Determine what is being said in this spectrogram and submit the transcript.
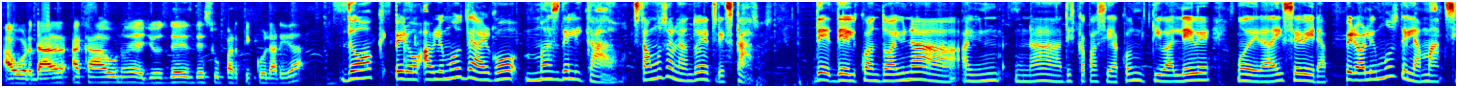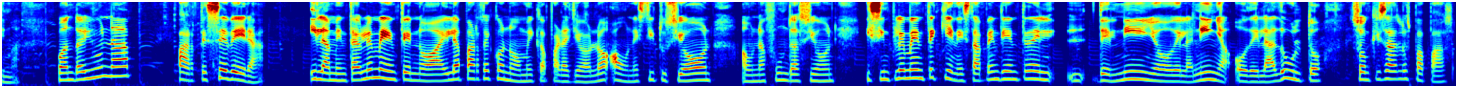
abordar a cada uno de ellos desde su particularidad. Doc, pero hablemos de algo más delicado. Estamos hablando de tres casos. De, del cuando hay una hay un- una discapacidad cognitiva leve, moderada y severa, pero hablemos de la máxima. Cuando hay una parte severa y lamentablemente no hay la parte económica para llevarlo a una institución, a una fundación y simplemente quien está pendiente del, del niño o de la niña o del adulto son quizás los papás,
